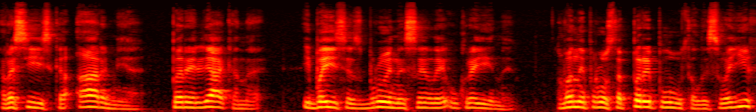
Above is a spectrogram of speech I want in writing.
російська армія перелякана і боїться Збройної сили України. Вони просто переплутали своїх,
